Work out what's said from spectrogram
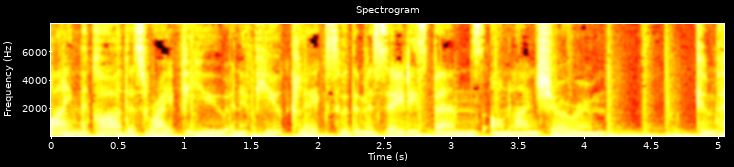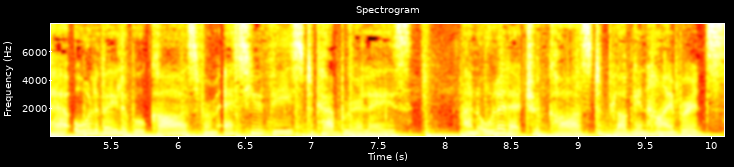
Find the car that's right for you in a few clicks with the Mercedes Benz online showroom. Compare all available cars from SUVs to cabriolets and all electric cars to plug in hybrids.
